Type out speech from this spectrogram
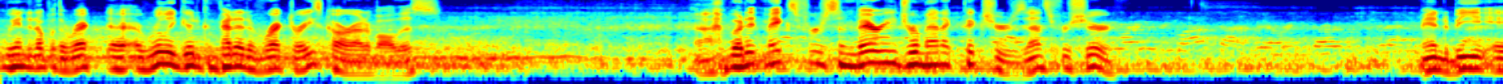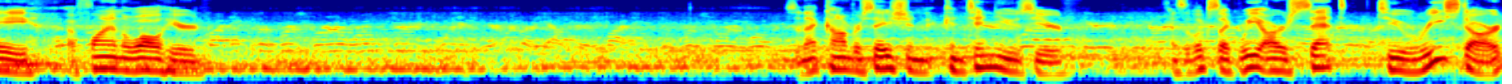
we ended up with a, a really good competitive wrecked race car out of all this. Uh, but it makes for some very dramatic pictures, that's for sure. Man, to be a, a fly on the wall here. So that conversation continues here as it looks like we are set to restart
